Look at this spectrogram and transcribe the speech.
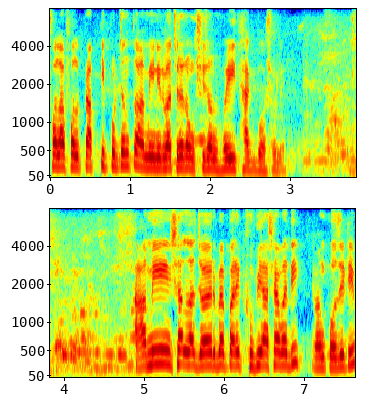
ফলাফল প্রাপ্তি পর্যন্ত আমি নির্বাচনের অংশীজন হয়েই থাকব আসলে। আমি ইনশাল্লাহ জয়ের ব্যাপারে খুবই আশাবাদী এবং পজিটিভ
